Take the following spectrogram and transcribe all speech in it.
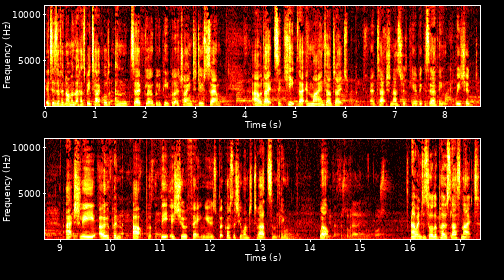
It is a phenomenon that has to be tackled, and uh, globally people are trying to do so. I would like to keep that in mind. I'd like to attach an asterisk here because I think we should actually open up the issue of fake news. But Kostas, you wanted to add something. Well, I went and saw the post last night.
